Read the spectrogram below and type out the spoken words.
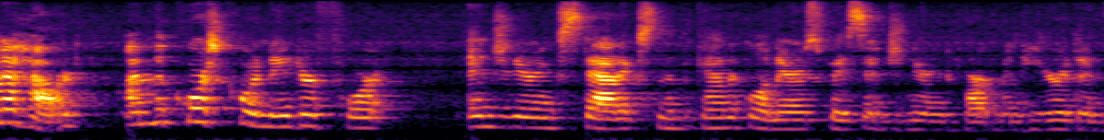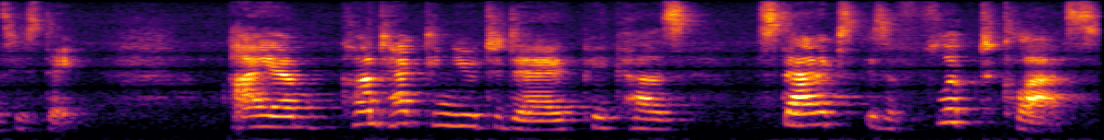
Anna Howard. I'm the course coordinator for Engineering Statics in the Mechanical and Aerospace Engineering Department here at NC State. I am contacting you today because statics is a flipped class,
